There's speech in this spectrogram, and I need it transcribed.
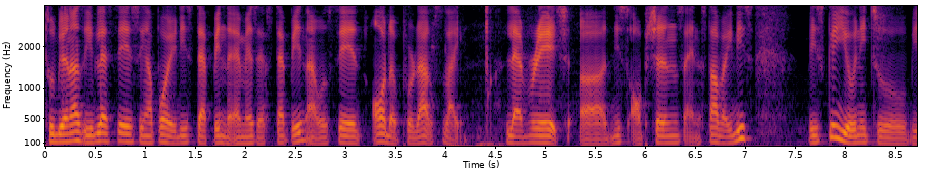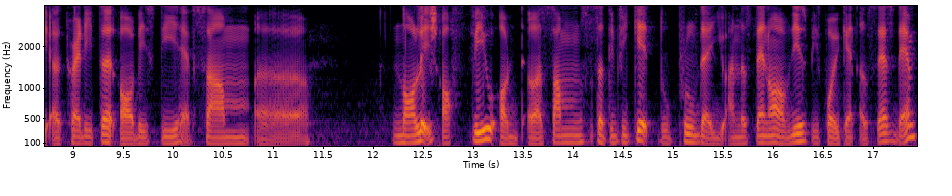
to be honest, if let's say Singapore already step in, the MSF step in, I would say all the products like leverage, uh, these options and stuff like this, basically you need to be accredited or basically have some uh knowledge of field or uh, some certificate to prove that you understand all of this before you can assess them.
